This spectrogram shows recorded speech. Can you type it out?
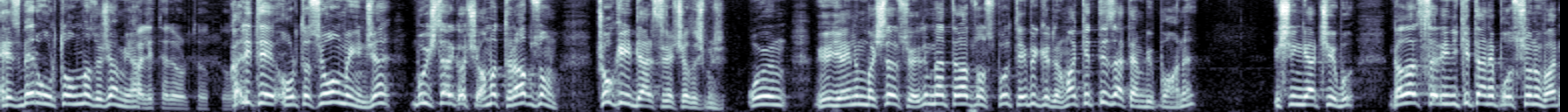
Ezber orta olmaz hocam ya. Kaliteli orta yok. Kalite ortası olmayınca bu işler kaçıyor. Ama Trabzon çok iyi dersine çalışmış. Oyun yayının başında da söyledim. Ben Trabzonspor'u tebrik ediyorum. Hak etti zaten bir puanı. İşin gerçeği bu. Galatasaray'ın iki tane pozisyonu var.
